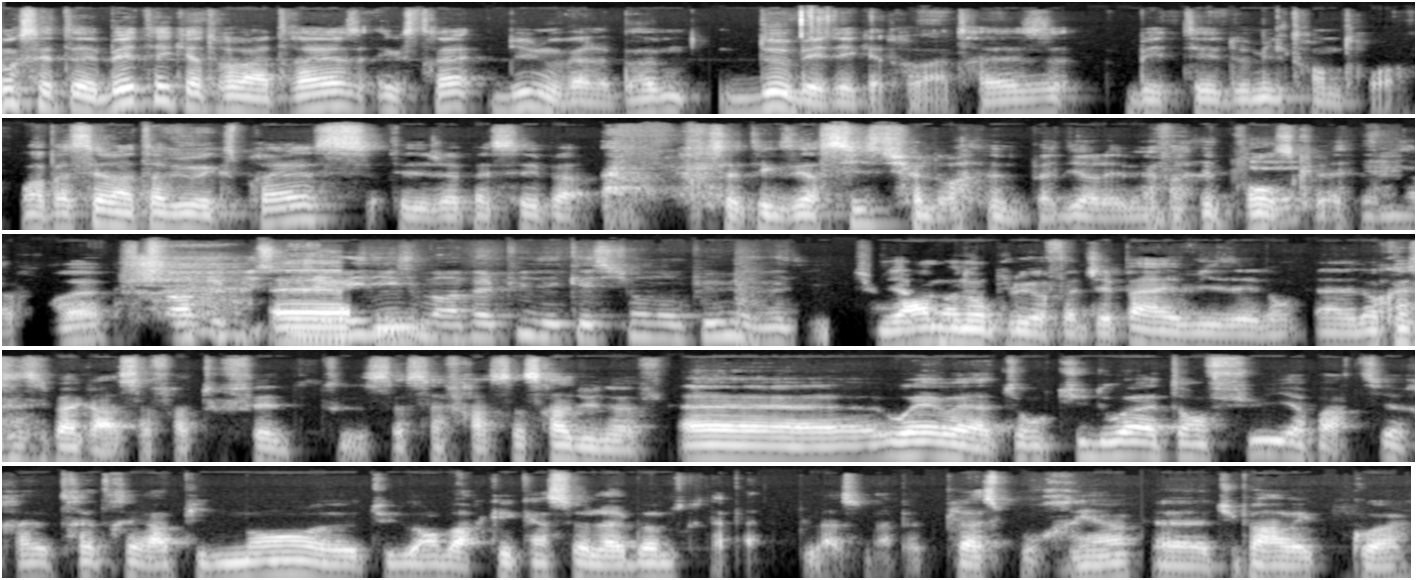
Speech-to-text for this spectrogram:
Donc c'était BT93, extrait du nouvel album de BT93, BT 2033. On va passer à l'interview express. T'es déjà passé par cet exercice, tu as le droit de ne pas dire les mêmes réponses que la dernière fois. Je me rappelle plus ce que j'avais dit, je me rappelle plus des questions non plus, mais vas-y. Tu me diras moi non plus, en fait, j'ai pas révisé. Donc, euh, donc ça c'est pas grave, ça fera tout fait, tout- ça, ça fera, ça sera du neuf. Euh, ouais, voilà, donc tu dois t'enfuir, partir très très rapidement. euh, tu dois embarquer qu'un seul album parce que t'as pas de place, on n'a pas de place pour rien. Euh, tu pars avec quoi?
